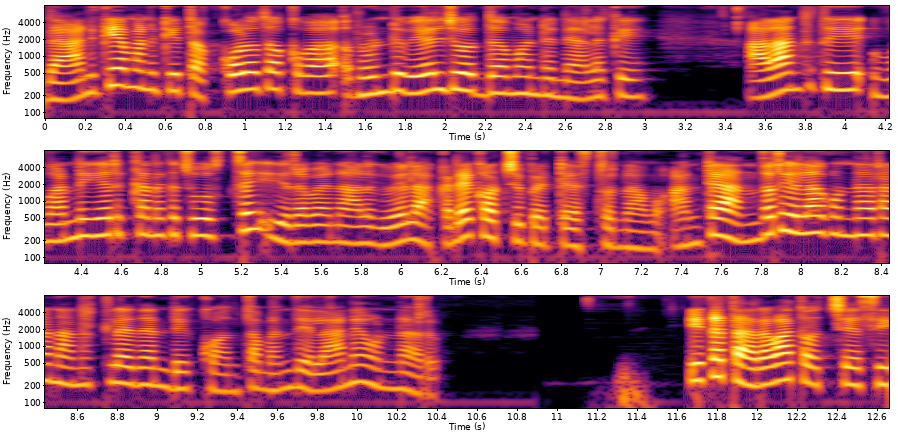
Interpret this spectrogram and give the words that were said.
దానికే మనకి తక్కువలో తక్కువ రెండు వేలు చూద్దామండి నెలకి. అలాంటిది వన్ ఇయర్ కనుక చూస్తే ఇరవై నాలుగు వేలు అక్కడే ఖర్చు పెట్టేస్తున్నాము. అంటే అందరూ ఇలాగ ఉన్నారని అనట్లేదండి. కొంతమంది ఇలానే ఉన్నారు. ఇక తర్వాత వచ్చేసి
